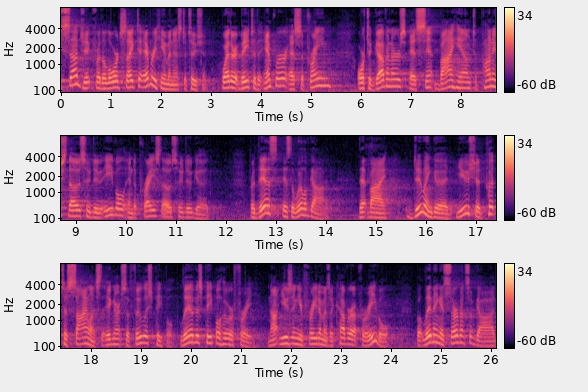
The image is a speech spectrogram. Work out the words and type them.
subject for the Lord's sake to every human institution, whether it be to the emperor as supreme, or to governors as sent by him to punish those who do evil and to praise those who do good. For this is the will of God, that by doing good you should put to silence the ignorance of foolish people. Live as people who are free, not using your freedom as a cover up for evil, but living as servants of God.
